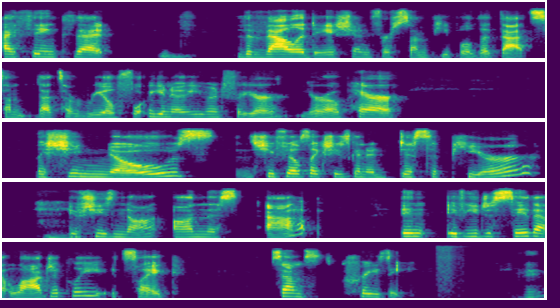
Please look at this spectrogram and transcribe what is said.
I think that the validation for some people that that's some that's a real for you know even for your your au pair like she knows she feels like she's going to disappear mm-hmm. if she's not on this app. And if you just say that logically it's like sounds crazy. Right.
